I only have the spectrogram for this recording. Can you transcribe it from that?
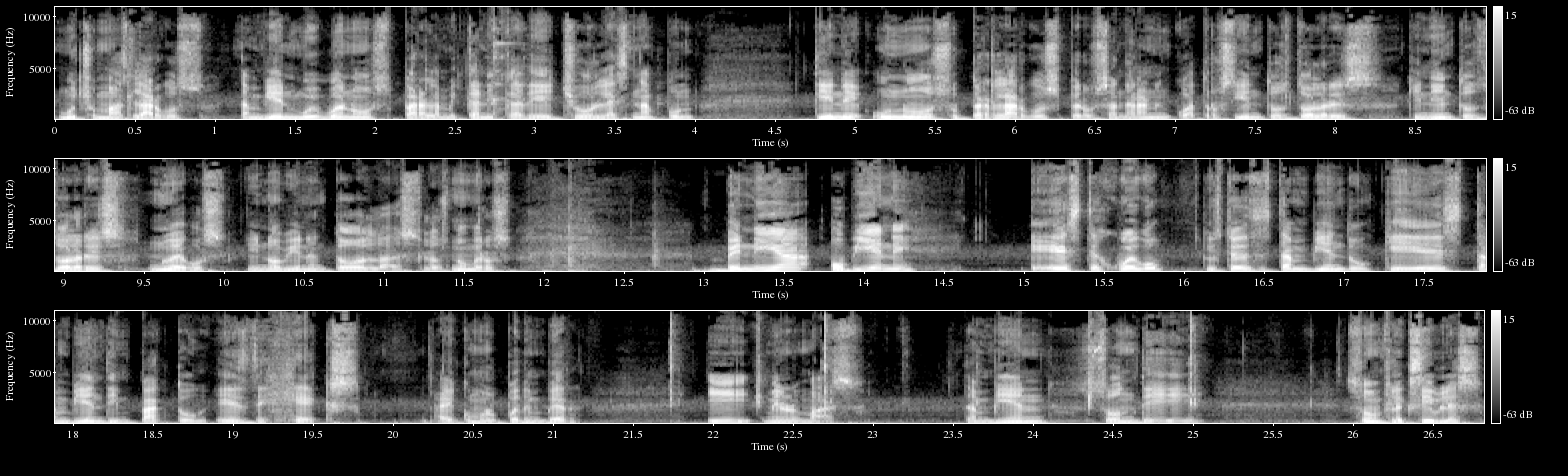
mucho más largos, también muy buenos para la mecánica, de hecho la Snap-on tiene unos super largos, pero se andarán en 400 dólares, 500 dólares nuevos y no vienen todos los números. Venía o viene este juego que ustedes están viendo, que es también de impacto, es de Hex, ahí como lo pueden ver. Y miren más, también son de son flexibles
